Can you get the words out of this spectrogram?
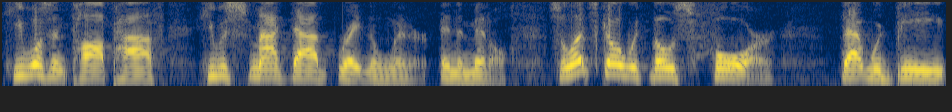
He wasn't top half. He was smack dab right in the winner, in the middle. So let's go with those four that would be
